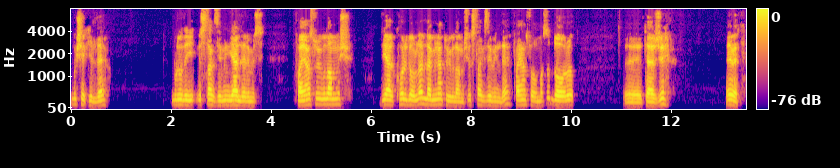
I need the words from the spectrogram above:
bu şekilde. Burada da ıslak zemin yerlerimiz fayans uygulanmış. Diğer koridorlar laminat uygulanmış. Islak zeminde fayans olması doğru e, tercih. Evet.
